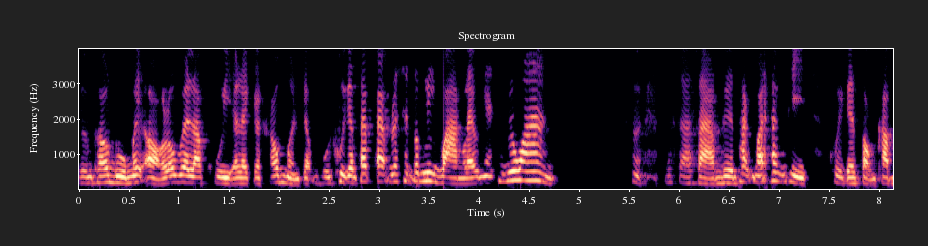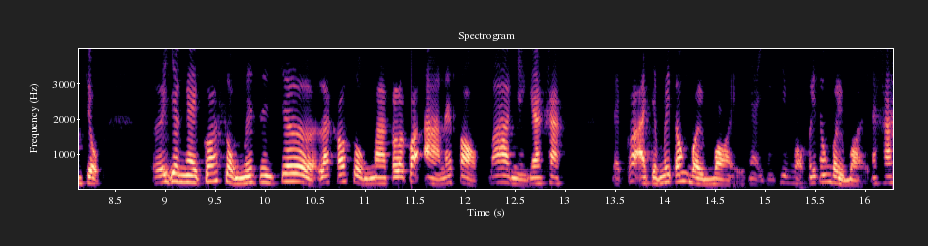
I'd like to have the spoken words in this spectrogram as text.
จนเขาดูไม่ออกแล้วเวลาคุยอะไรกับเขาเหมือนกับคุยกันแป๊บๆแล้วฉันต้องรีบวางแล้วเงี้ยฉันไม่ว่างอุตส่าสามเดือนทักมาทั้งทีคุยกันสองคำจบ เอ้ยยังไงก็ส่ง messenger แล้วเขาส่งมาแล้วก็อ่านและตอบบ้างอย่างเงี้ยค่ะ แต่ก็อาจจะไม่ต้องบ่อยๆเนี่ยอย่างที่บอกไม่ต้องบ่อย ๆนะคะ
